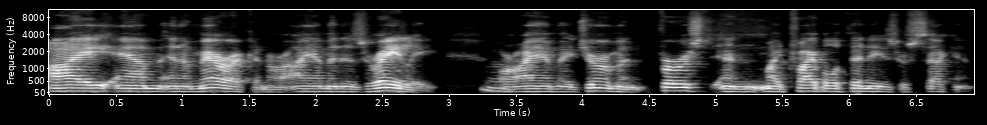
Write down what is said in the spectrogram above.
I am an American or I am an Israeli mm. or I am a German first, and my tribal affinities are second.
